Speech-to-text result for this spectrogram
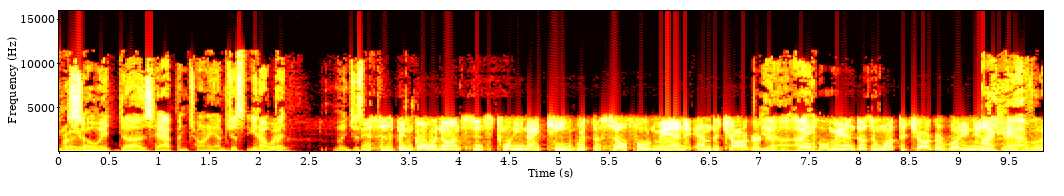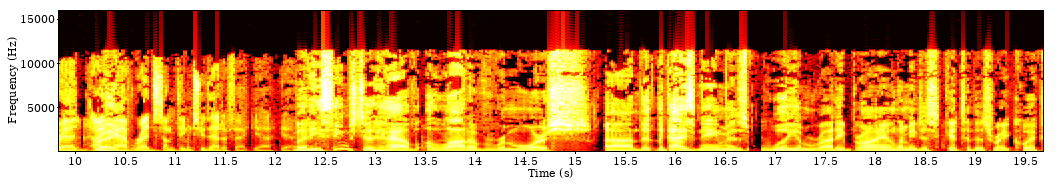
Right. So it does happen, Tony. I'm just you know, but, but just This has been going on since 2019 with the cell phone man and the jogger. Because Yeah, the cell I- phone man doesn't want the jogger running in I his have neighborhood. read I Right. have read something to that effect. Yeah, yeah. But he seems to have a lot of remorse. Uh, the, the guy's name is William Roddy Bryan. Let me just get to this right quick.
